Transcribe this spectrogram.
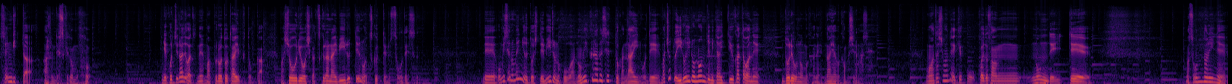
1000リッターあるんですけども。でこちらではですね、まあ、プロトタイプとか、まあ、少量しか作らないビールっていうのを作ってるそうです。でお店のメニューとしてビールの方は飲み比べセットがないので、まあ、ちょっといろいろ飲んでみたいっていう方はねどれを飲むかね悩むかもしれません、まあ、私はね結構小江戸さん飲んでいて、まあ、そんなにね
